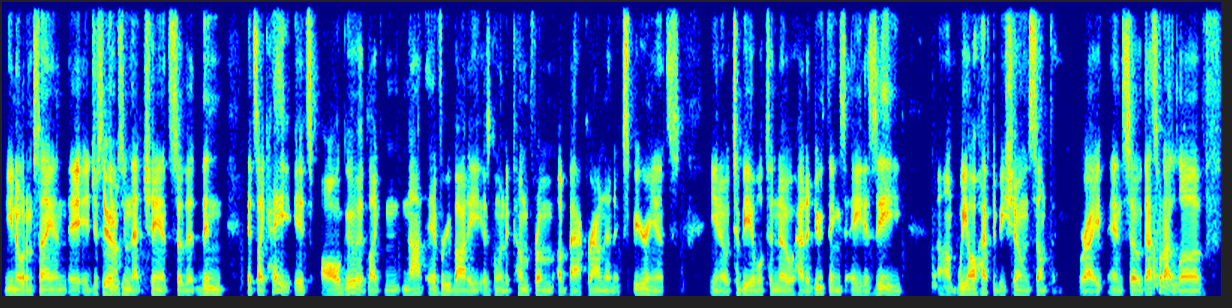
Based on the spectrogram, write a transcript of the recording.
You know what I'm saying? It, it just yeah. gives them that chance so that then it's like, hey, it's all good. Like, n- not everybody is going to come from a background and experience, you know, to be able to know how to do things A to Z. Um, we all have to be shown something, right? And so that's what I love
